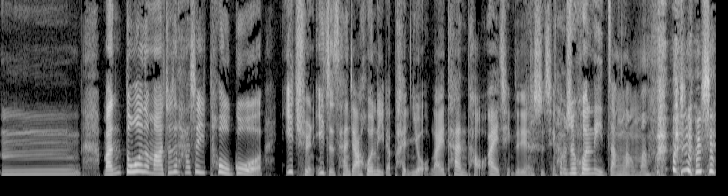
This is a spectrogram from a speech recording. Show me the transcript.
嗯，蛮多的嘛。就是他是透过一群一直参加婚礼的朋友来探讨爱情这件事情。他们是婚礼蟑螂吗？不 是不是。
